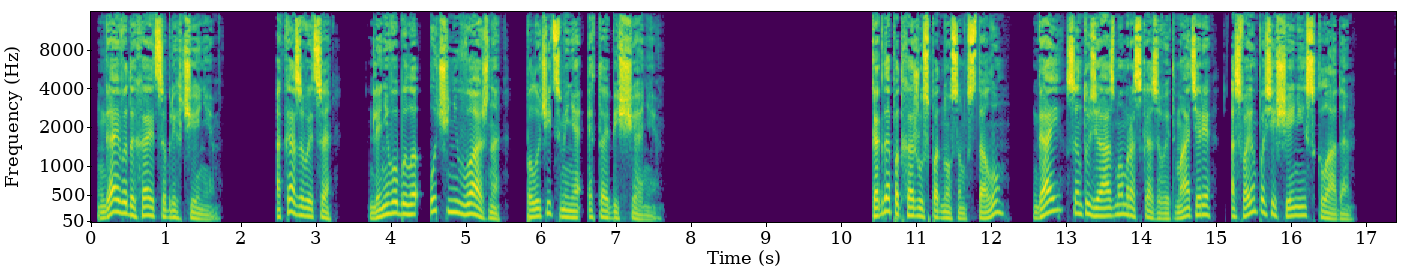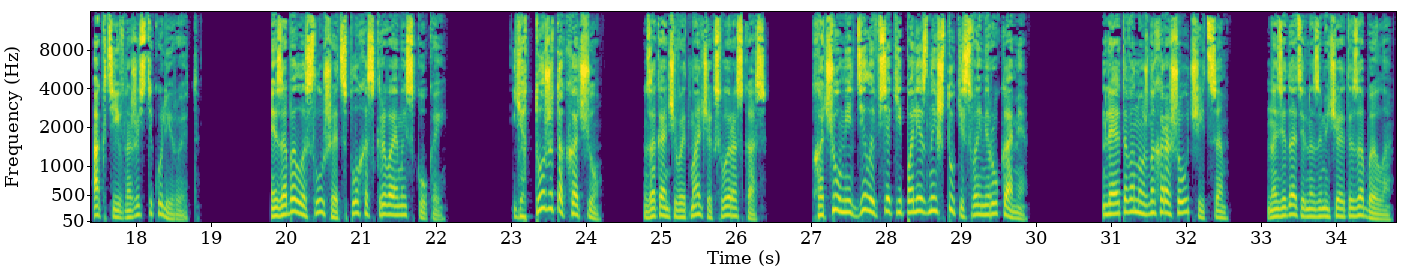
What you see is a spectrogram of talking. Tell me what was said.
Гай выдыхает с облегчением. Оказывается, для него было очень важно получить с меня это обещание. Когда подхожу с подносом к столу, Гай с энтузиазмом рассказывает матери о своем посещении склада. Активно жестикулирует. Изабелла слушает с плохо скрываемой скукой. «Я тоже так хочу!» — заканчивает мальчик свой рассказ. «Хочу уметь делать всякие полезные штуки своими руками». Для этого нужно хорошо учиться», — назидательно замечает Изабелла.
